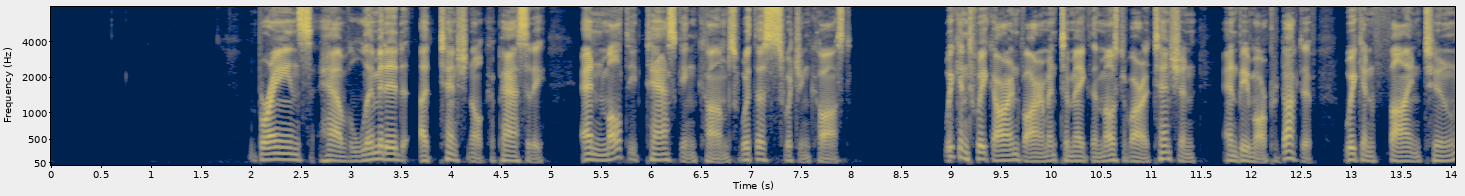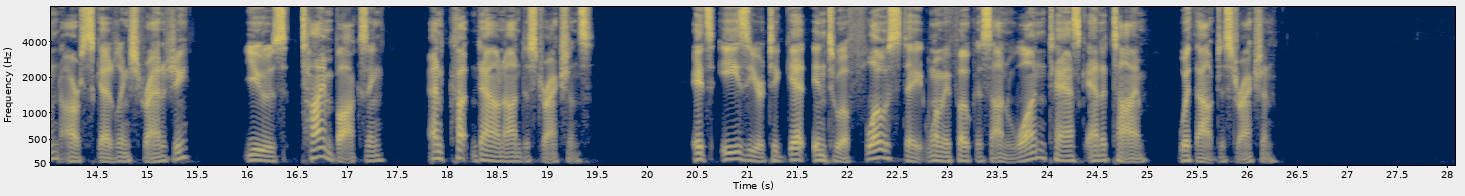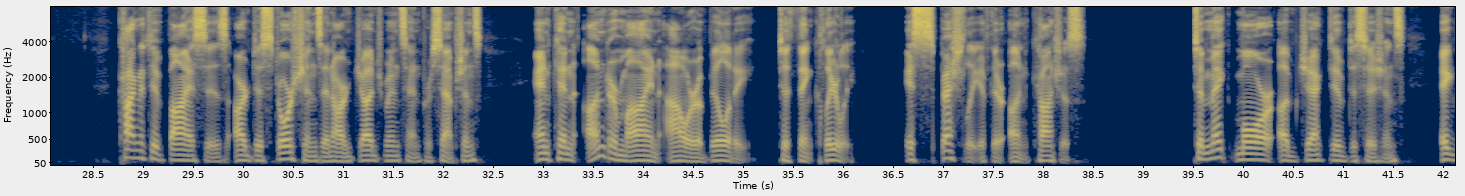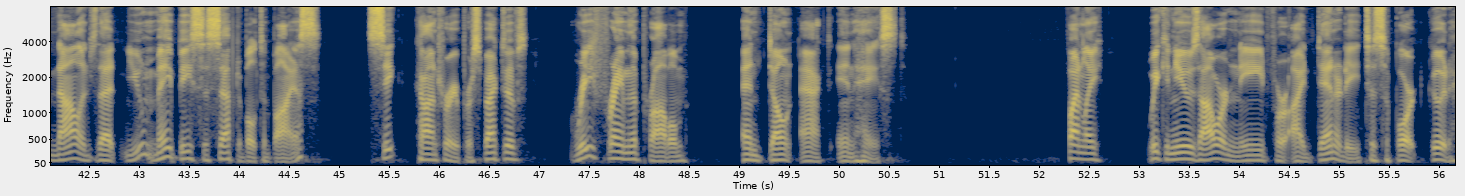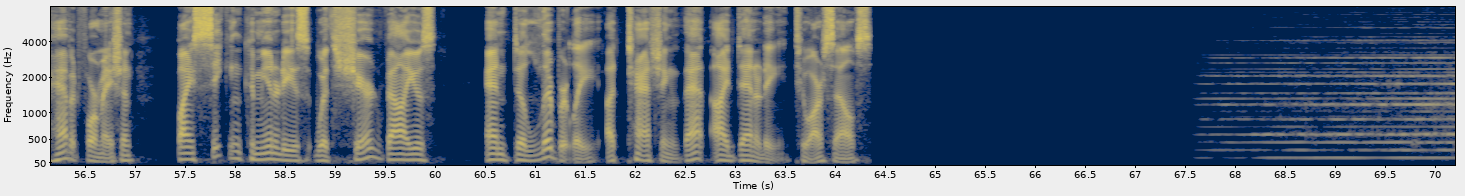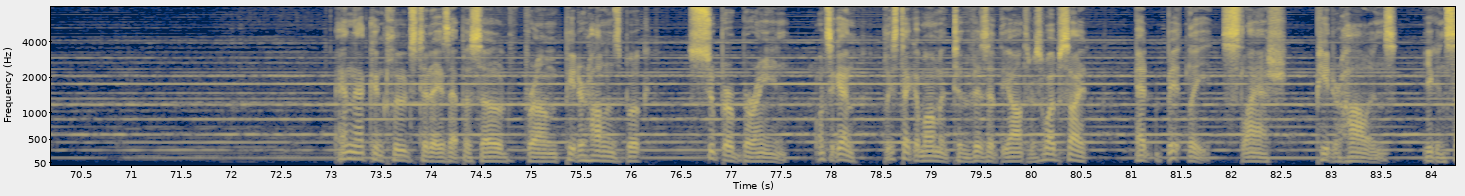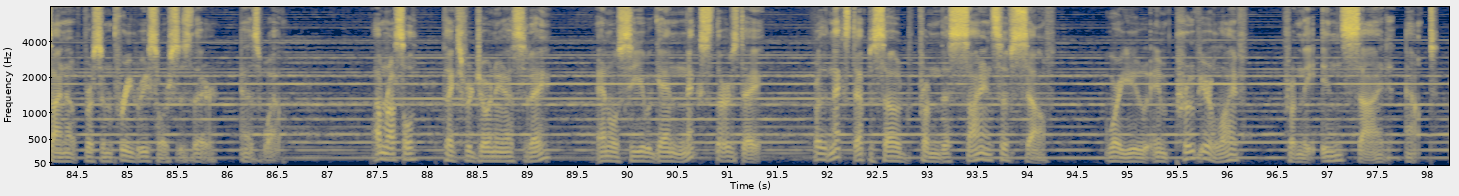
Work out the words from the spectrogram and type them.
brains have limited attentional capacity, and multitasking comes with a switching cost. We can tweak our environment to make the most of our attention and be more productive. We can fine tune our scheduling strategy, use time boxing, and cut down on distractions. It's easier to get into a flow state when we focus on one task at a time without distraction. Cognitive biases are distortions in our judgments and perceptions and can undermine our ability to think clearly, especially if they're unconscious. To make more objective decisions, acknowledge that you may be susceptible to bias, seek contrary perspectives, reframe the problem, and don't act in haste. Finally, we can use our need for identity to support good habit formation by seeking communities with shared values and deliberately attaching that identity to ourselves. And that concludes today's episode from Peter Hollins' book, Super Brain. Once again, please take a moment to visit the author's website at bit.ly slash Peter Hollins. You can sign up for some free resources there as well. I'm Russell. Thanks for joining us today, and we'll see you again next Thursday for the next episode from The Science of Self, where you improve your life from the inside out.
